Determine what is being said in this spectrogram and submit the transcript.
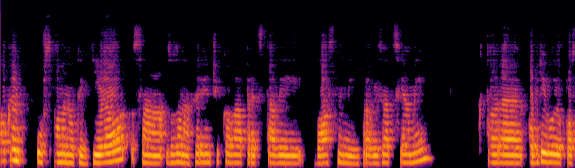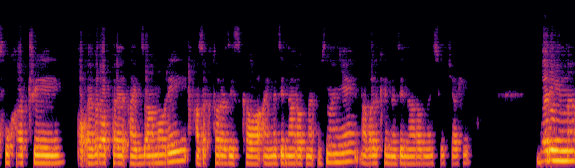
Okrem už spomenutých diel sa Zuzana Ferienčiková predstaví vlastnými improvizáciami, ktoré obdivujú posluchači po Európe aj v zámorí a za ktoré získala aj medzinárodné uznanie na veľkej medzinárodnej súťaži. Verím,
